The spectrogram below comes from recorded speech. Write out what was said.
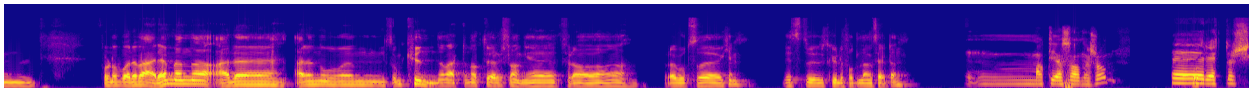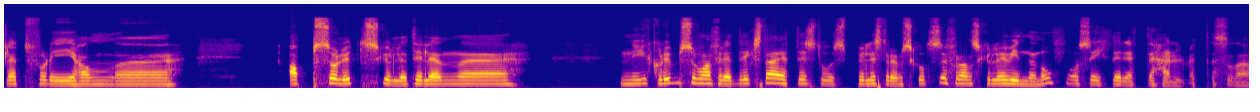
mm, får nå bare være. Men er det, er det noe mm, som kunne vært en aktuell slange fra, fra godset, Kim? Hvis du skulle fått lansert den? Mm, Mathias Andersson. Rett og slett fordi han absolutt skulle til en uh, ny klubb, som var Fredrikstad, etter storspill i Strømsgodset, for han skulle vinne noe, og så gikk det rett til helvete. Så da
